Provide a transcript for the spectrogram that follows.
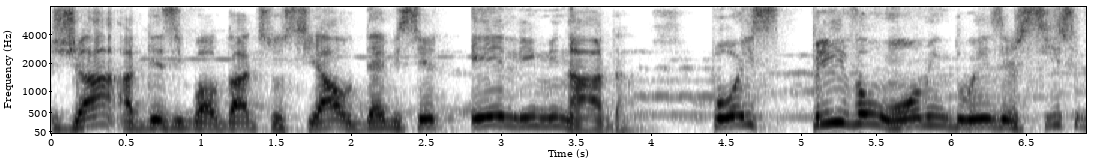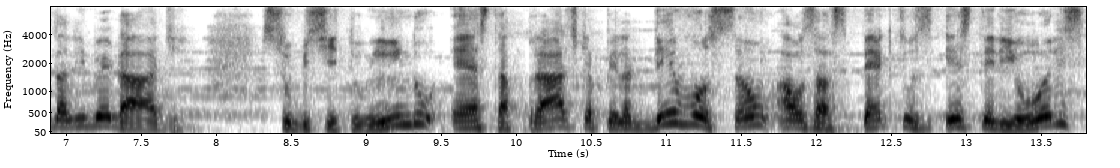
Já a desigualdade social deve ser eliminada, pois priva o homem do exercício da liberdade substituindo esta prática pela devoção aos aspectos exteriores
